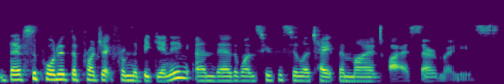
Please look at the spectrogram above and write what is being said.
they've supported the project from the beginning, and they're the ones who facilitate the Mayan fire ceremonies.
